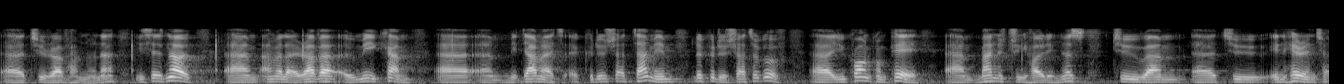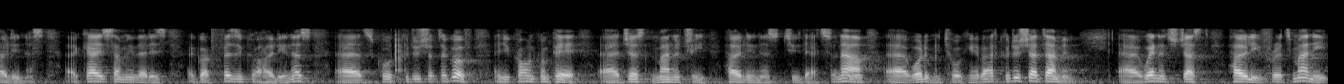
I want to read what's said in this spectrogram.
uh, to Rav Hamnuna, he says, no, um, Amalai Rava, umi kam uh, um, midamat kedushat tamim lekudushat aguf. Uh, you can't compare um, holiness to um, uh, to inherent holiness. Okay, something that is got physical holiness, it's called kedushat aguf, and you can't compare just mandatory holiness to that. So now, what are we talking about? Kedushat tamim. when it's just holy for its money,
